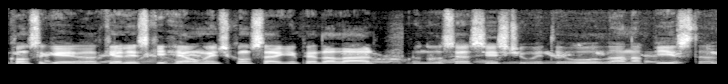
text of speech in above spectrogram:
conseguir. Aqueles que realmente conseguem pedalar. Quando você assiste o ITU lá na pista,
